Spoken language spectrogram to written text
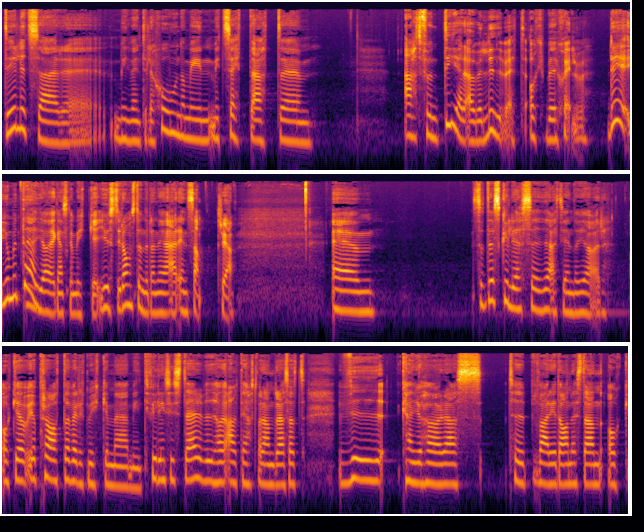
det är lite så här eh, min ventilation och min, mitt sätt att, eh, att fundera över livet och mig själv. Det, jo men det mm. gör jag ganska mycket just i de stunderna när jag är ensam, tror jag. Ehm, så det skulle jag säga att jag ändå gör. Och jag, jag pratar väldigt mycket med min tvillingsyster. Vi har ju alltid haft varandra så att vi kan ju höras typ varje dag nästan och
